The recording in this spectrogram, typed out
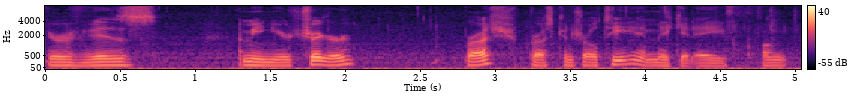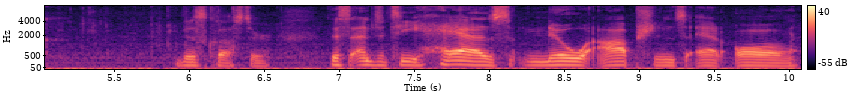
your viz, I mean your trigger brush, press Control T and make it a func viz cluster. This entity has no options at all.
